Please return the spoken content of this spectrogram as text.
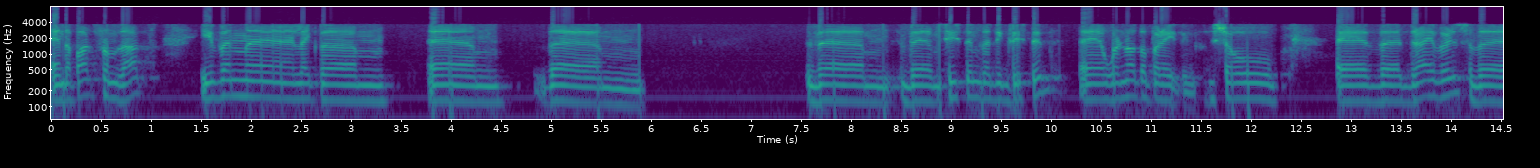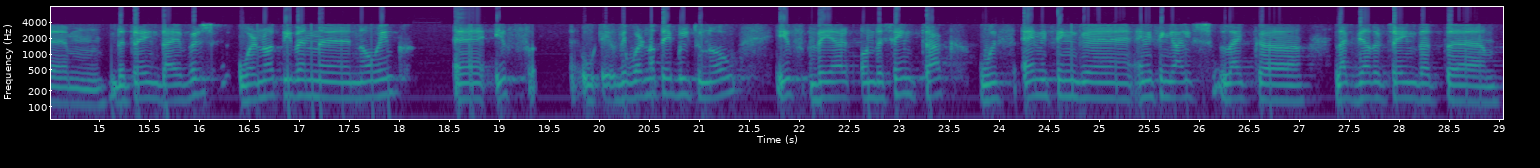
And apart from that, even like the um, um, the um, the um, the systems that existed uh, were not operating. So uh, the drivers, the um, the train drivers, were not even uh, knowing uh, if they were not able to know if they are on the same track with anything uh, anything else like uh, like the other train that um,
